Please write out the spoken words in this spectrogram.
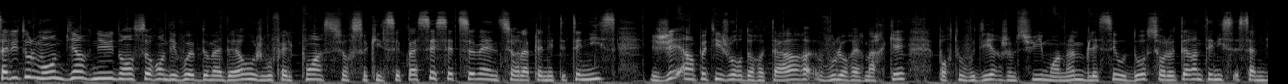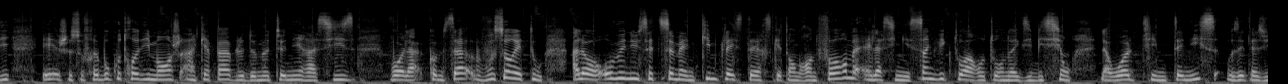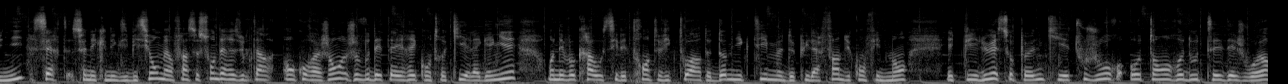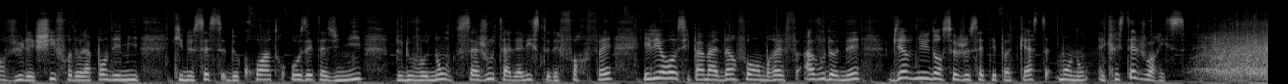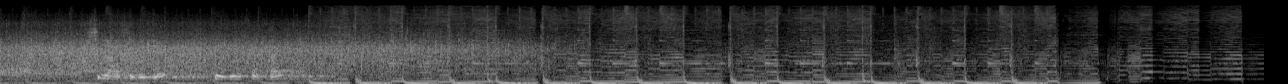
Salut tout le monde, bienvenue dans ce rendez-vous hebdomadaire où je vous fais le point sur ce qu'il s'est passé cette semaine sur la planète tennis. J'ai un petit jour de retard, vous l'aurez remarqué. Pour tout vous dire, je me suis moi-même blessée au dos sur le terrain de tennis samedi et je souffrais beaucoup trop dimanche, incapable de me tenir assise. Voilà, comme ça, vous saurez tout. Alors, au menu cette semaine, Kim Clijsters qui est en grande forme. Elle a signé 5 victoires au tournoi exhibition, la World Team Tennis aux États-Unis. Certes, ce n'est qu'une exhibition, mais enfin, ce sont des résultats encourageants. Je vous détaillerai contre qui elle a gagné. On évoquera aussi les 30 victoires de Dominic Thiem depuis la fin du confinement. Et puis l'US Open qui est toujours autant redouté des joueurs vu les chiffres de la pandémie qui ne cessent de croître aux États-Unis. De nouveaux noms s'ajoutent à la liste des forfaits. Il y aura aussi pas mal d'infos en bref à vous donner. Bienvenue dans ce jeu 7 et podcast. Mon nom est Christelle Joaris.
